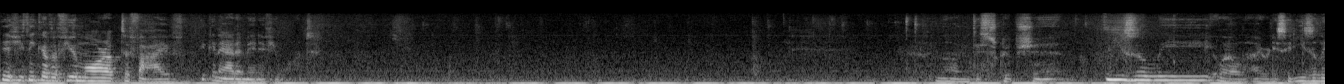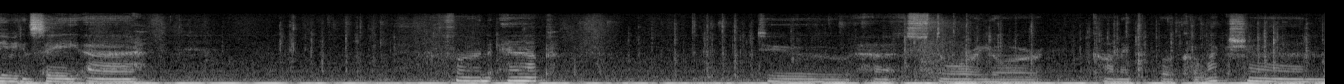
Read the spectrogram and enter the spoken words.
If you think of a few more, up to five, you can add them in if you want. Description. Easily, well, I already said easily, we can say uh, fun app to uh, store your comic book collection.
